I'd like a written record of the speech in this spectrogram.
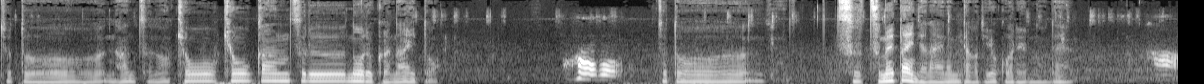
ちょっとなんつうの？共共感する能力がないと。ほうほちょっとつ冷たいんじゃないの？みたいなことよく言われるので。う。は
